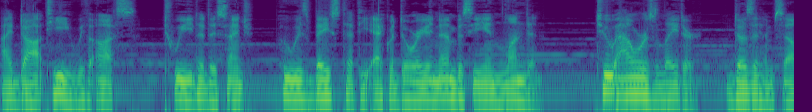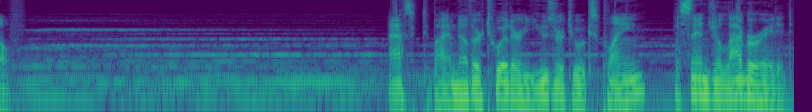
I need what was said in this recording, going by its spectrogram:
I.T with us, tweeted Assange, who is based at the Ecuadorian embassy in London. Two hours later, does it himself. Asked by another Twitter user to explain, Assange elaborated,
